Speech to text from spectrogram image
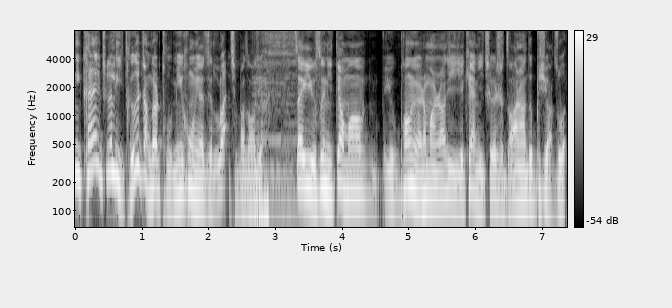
你看这个里头整个土迷混呀，就乱七八糟的。再有时候你掉毛有朋友什么，人家一看你车是脏，人都不想坐。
